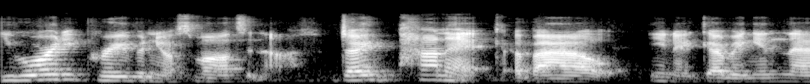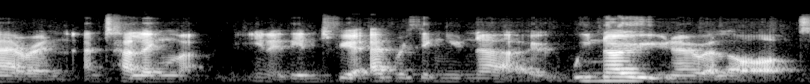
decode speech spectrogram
you've already proven you're smart enough. Don't panic about you know going in there and, and telling you know the interviewer everything you know. We know you know a lot.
